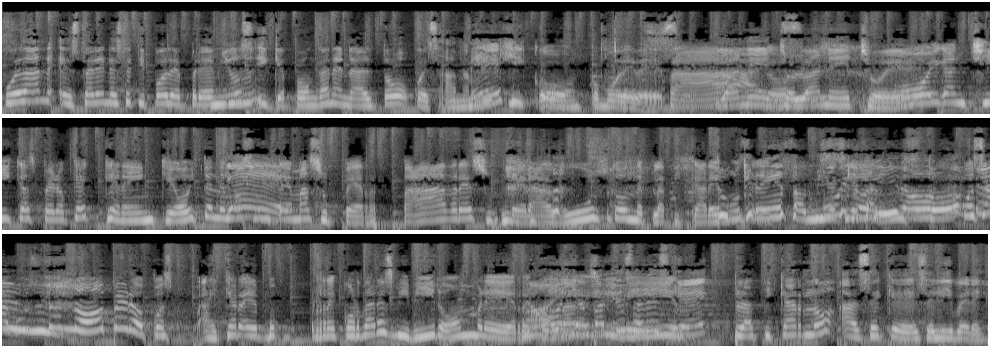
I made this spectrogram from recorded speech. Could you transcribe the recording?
puedan estar en este tipo de premios y que pongan en alto pues a, México, México. como debe ser. Exacto. Lo han hecho, lo han hecho, ¿eh? Oigan, chicas, pero ¿qué creen? Que hoy tenemos ¿Qué? un tema súper padre, súper a gusto, donde platicaremos. ¿Tú crees, amiga, Muy que a gusto? Pues a gusto no, pero pues hay que re- recordar es vivir, hombre. No, Recordar y es aparte, ¿sabes qué? Platicarlo hace que se libere.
